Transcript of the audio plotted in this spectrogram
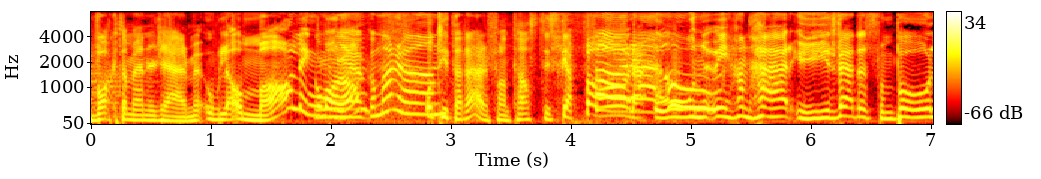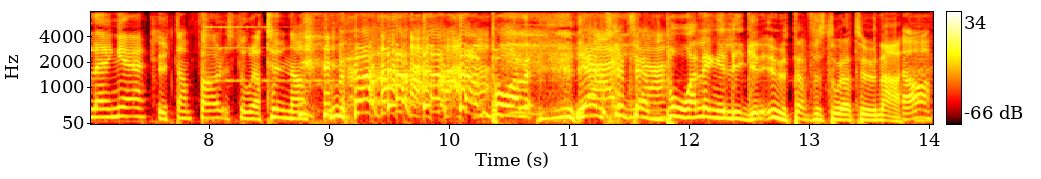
Vakna med Energy här med Ola och Malin. God morgon! Ja, god morgon. Och titta där, fantastiska Farao. Farao. Nu är han här, yrvädret från Borlänge utanför Stora Tuna. Bål... Jag älskar att säga att Borlänge ligger utanför Stora Tuna. Ja,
